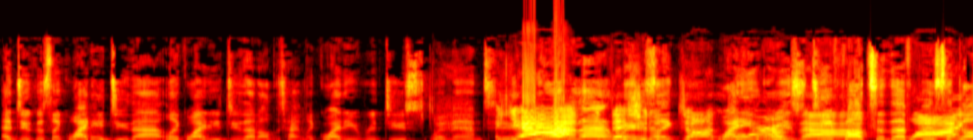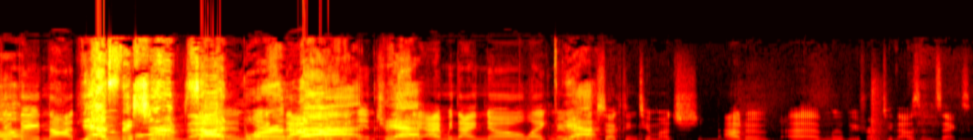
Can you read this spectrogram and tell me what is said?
and duke was like why do you do that like why do you do that all the time like why do you reduce women to Yeah, you that they should have like, done why do more you of that. default to the Why physical did they not? yes do they should have done more like, of that. that, would have been interesting. yeah I mean, I know, like maybe Yeah. I'm expecting too much out of a movie from 2006,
